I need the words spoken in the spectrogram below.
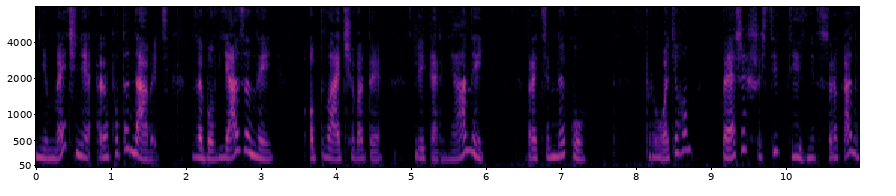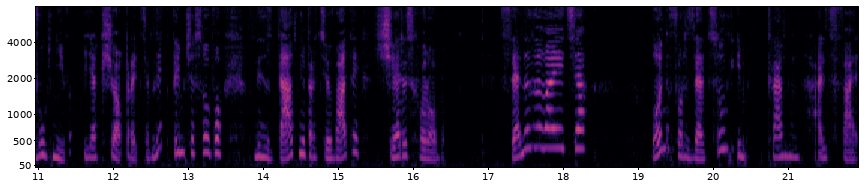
В Німеччині роботодавець зобов'язаний оплачувати лікарняний працівнику протягом перших 6 тижнів 42 днів, якщо працівник тимчасово не здатний працювати через хворобу. Це називається Lohnfortsetzung im Krankenhaltsfall.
